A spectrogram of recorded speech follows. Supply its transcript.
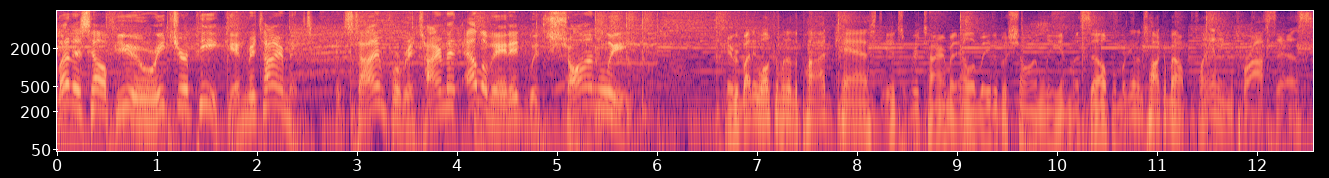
let us help you reach your peak in retirement. It's time for Retirement Elevated with Sean Lee. Everybody, welcome into the podcast. It's Retirement Elevated with Sean Lee and myself, and we're going to talk about planning process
